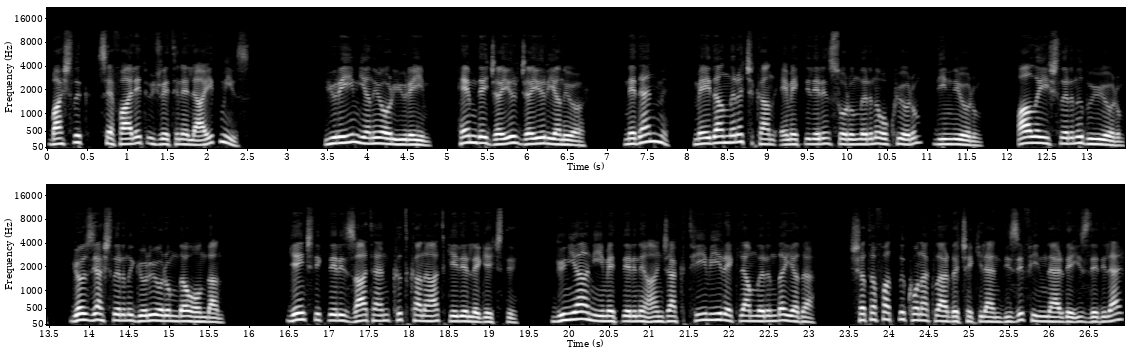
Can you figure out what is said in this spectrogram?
Başlık, sefalet ücretine layık mıyız? Yüreğim yanıyor yüreğim. Hem de cayır cayır yanıyor. Neden mi? Meydanlara çıkan emeklilerin sorunlarını okuyorum, dinliyorum. Ağlayışlarını duyuyorum. Gözyaşlarını görüyorum da ondan. Gençlikleri zaten kıt kanaat gelirle geçti. Dünya nimetlerini ancak TV reklamlarında ya da şatafatlı konaklarda çekilen dizi filmlerde izlediler,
